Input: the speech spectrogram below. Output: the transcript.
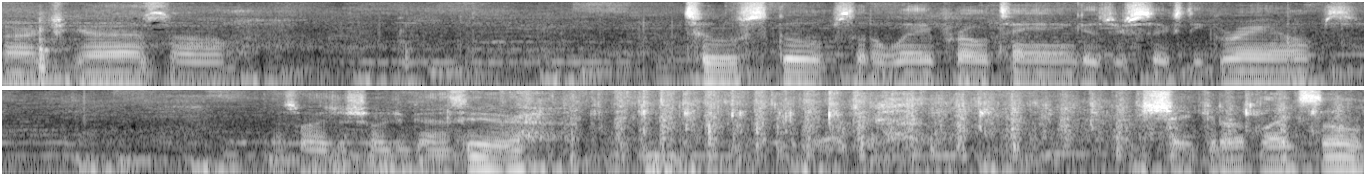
Alright, you guys, so two scoops of the whey protein gives you 60 grams. That's why I just showed you guys here. Shake it up like so.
